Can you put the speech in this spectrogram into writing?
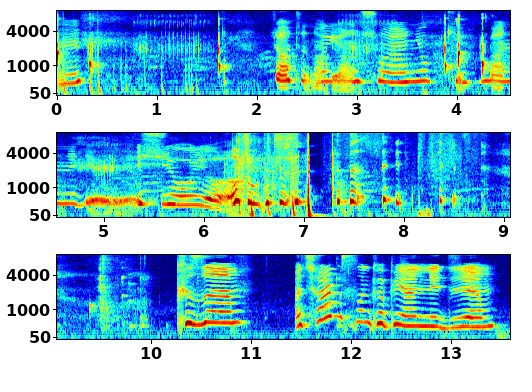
Hmm. Zaten arayan soran yok ki. Ben ne diye yaşıyorum. Kızım, açar mısın kapıyı anneciğim?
